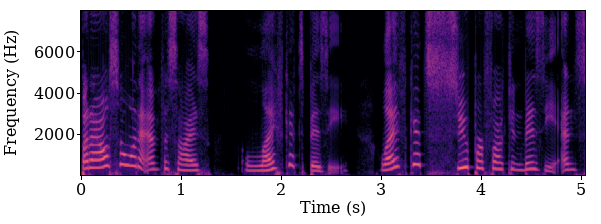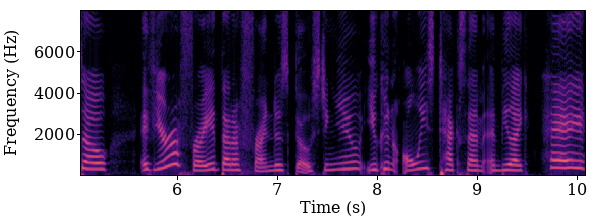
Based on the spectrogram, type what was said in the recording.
But I also want to emphasize life gets busy. Life gets super fucking busy. And so if you're afraid that a friend is ghosting you, you can always text them and be like, hey,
